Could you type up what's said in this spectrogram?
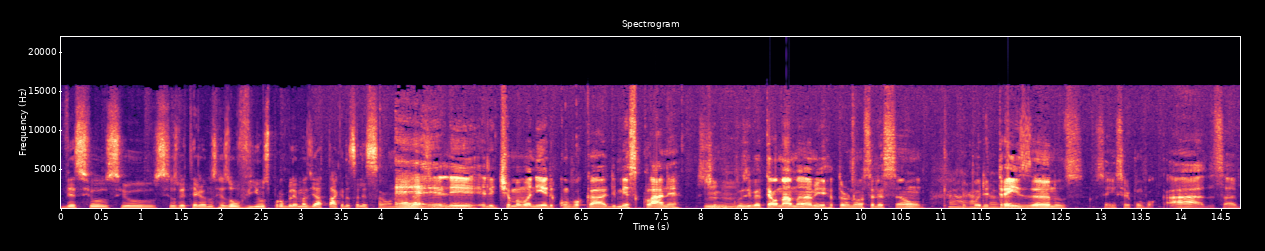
ver se os, se, os, se os veteranos resolviam os problemas de ataque da seleção, né? É, ele, ele tinha uma mania de convocar, de mesclar, né? Uhum. Inclusive até o Nanami retornou à seleção Caraca, depois de três velho. anos sem ser convocado, sabe?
